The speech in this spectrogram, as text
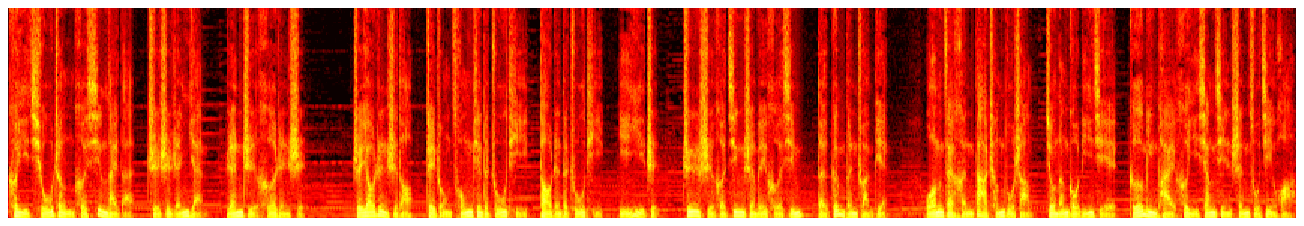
可以求证和信赖的只是人眼、人智和人事。只要认识到这种从天的主体到人的主体，以意志、知识和精神为核心的根本转变。我们在很大程度上就能够理解革命派何以相信神速进化，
